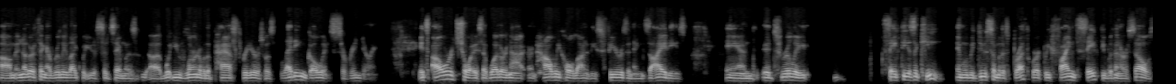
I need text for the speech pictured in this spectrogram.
Um, another thing I really like what you said, Sam, was uh, what you've learned over the past three years was letting go and surrendering. It's our choice of whether or not and how we hold on to these fears and anxieties. And it's really safety is a key. And when we do some of this breath work, we find safety within ourselves.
